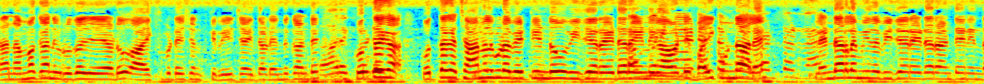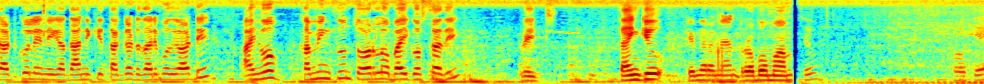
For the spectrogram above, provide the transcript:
నా నమ్మకాన్ని వృధా చేయడు ఆ ఎక్స్పెక్టేషన్స్కి రీచ్ అవుతాడు. ఎందుకంటే కొత్తగా కొత్తగా ఛానల్ కూడా పెట్టిండు విజయ్ రైడర్ అయింది కాబట్టి బైక్ ఉండాలి. స్ప్లెండర్ల మీద విజయ్ రైడర్ అంటే నేను తట్టుకోలేను ఇక దానికి తగ్గట్టు సరిపోదు కాబట్టి ఐ హోప్ కమింగ్ సూన్ త్వరలో బైక్ వస్తుంది. వెయిట్ థ్యాంక్ యూ కెమెరామ్యాన్ రోబోమామ్ ఓకే.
